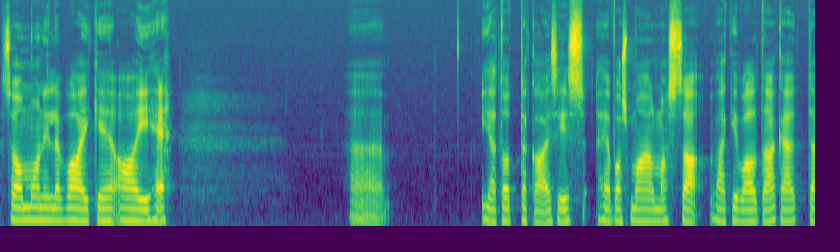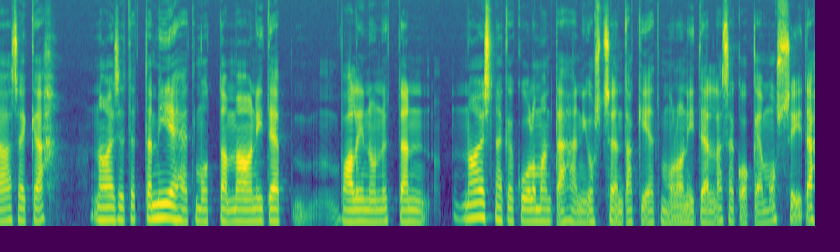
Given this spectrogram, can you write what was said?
se on monille vaikea aihe. Ja totta kai siis hevosmaailmassa väkivaltaa käyttää sekä naiset että miehet, mutta mä oon itse valinnut nyt tämän naisnäkökulman tähän just sen takia, että mulla on itsellä se kokemus siitä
